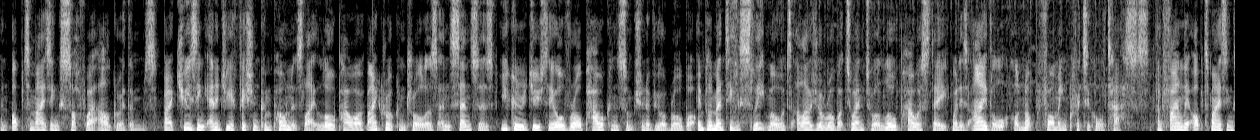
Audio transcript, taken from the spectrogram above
and optimizing software algorithms. By choosing energy efficient components like low power microcontrollers and sensors, you can reduce the overall power consumption of your robot. Implementing sleep modes allows your robot to enter a low power state when it's idle or not performing critical tasks. And finally, optimizing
